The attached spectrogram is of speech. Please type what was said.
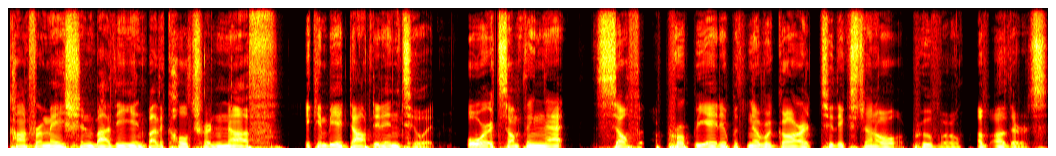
confirmation by the by the culture enough it can be adopted into it. Or it's something that self appropriated with no regard to the external approval of others.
